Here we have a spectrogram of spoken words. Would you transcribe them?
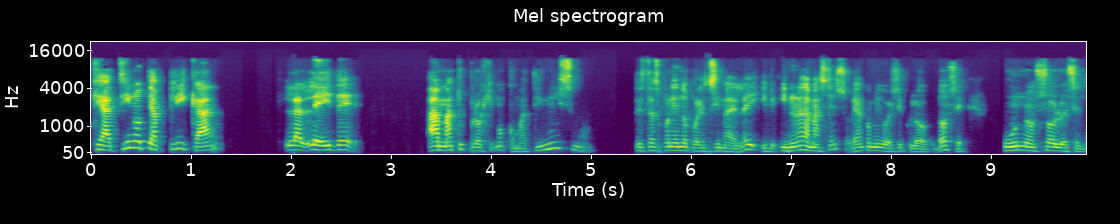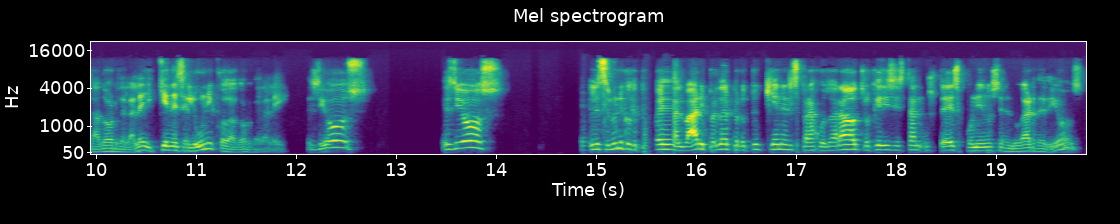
Que a ti no te aplica la ley de ama a tu prójimo como a ti mismo. Te estás poniendo por encima de la ley. Y, no nada más eso. Vean conmigo versículo 12 uno solo es el dador de la ley. ¿Quién es el único dador de la ley? Es Dios. Es Dios. Él es el único que puede salvar y perder, pero tú quién eres para juzgar a otro? ¿Qué dice? Están ustedes poniéndose en el lugar de Dios.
